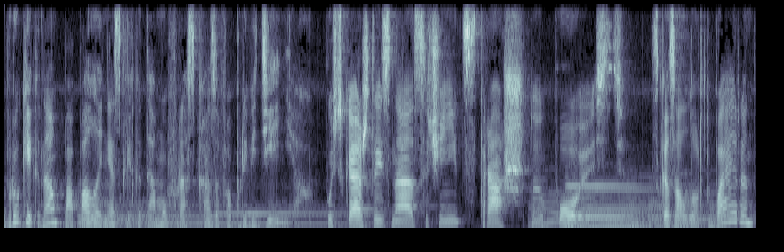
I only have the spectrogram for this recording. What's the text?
В руки к нам попало несколько томов рассказов о привидениях. «Пусть каждый из нас сочинит страшную повесть», — сказал лорд Байрон,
